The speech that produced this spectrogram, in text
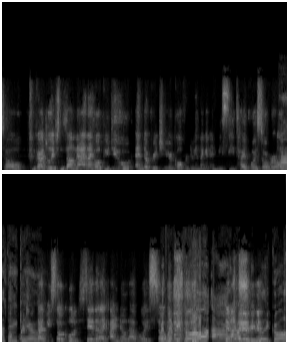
So congratulations on that. And I hope you do end up reaching your goal for doing like an NBC type voiceover or like oh, a version. That'd be so cool to say that like I know that voice. So wouldn't that be cool? I yeah. know that'd be really cool.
